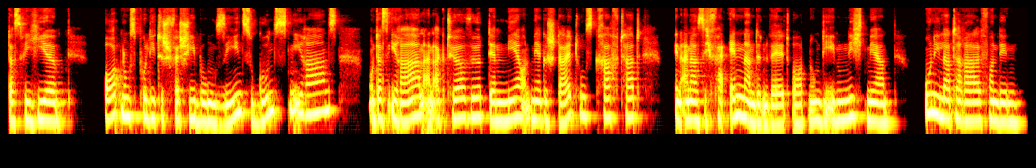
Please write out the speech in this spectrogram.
dass wir hier ordnungspolitisch Verschiebungen sehen zugunsten Irans und dass Iran ein Akteur wird, der mehr und mehr Gestaltungskraft hat in einer sich verändernden Weltordnung, die eben nicht mehr unilateral von den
